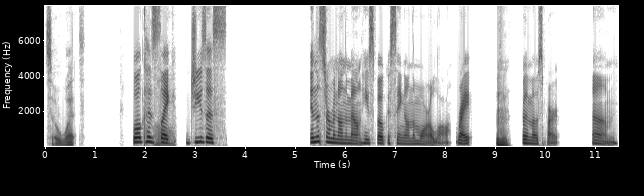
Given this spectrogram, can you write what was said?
So what? Well, because Oh. like Jesus in the Sermon on the Mount, he's focusing on the moral law, right? Mhm. For the most part. Um,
